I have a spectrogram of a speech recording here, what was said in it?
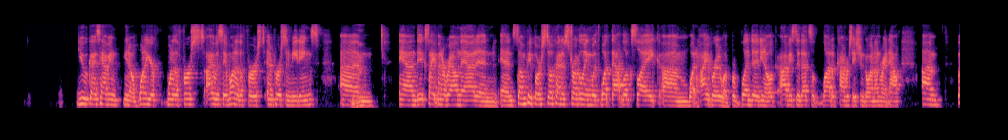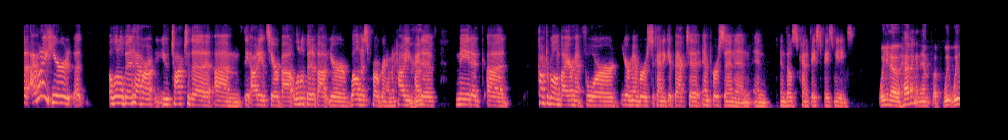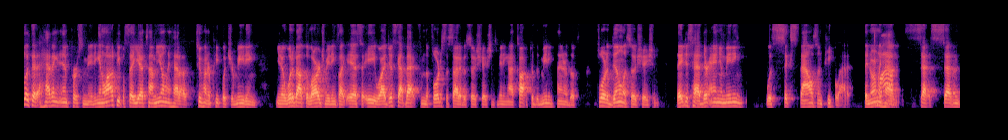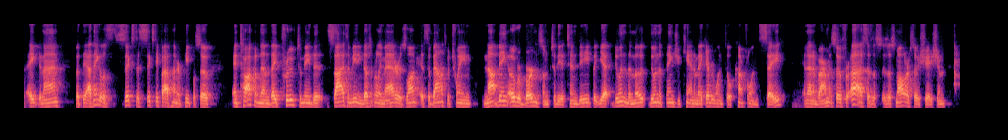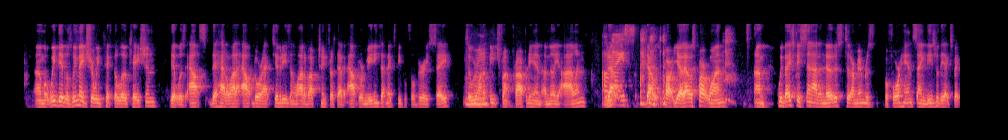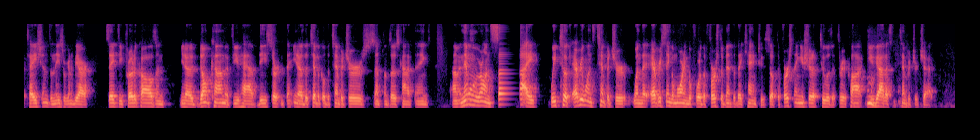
you guys having, you know, one of your one of the first, I would say one of the first in-person meetings. Um, Mhm. And the excitement around that and and some people are still kind of struggling with what that looks like um, what hybrid what blended you know obviously that's a lot of conversation going on right now. Um, but i want to hear a, a little bit have our you talk to the um, the audience here about a little bit about your wellness program and how you kind of made a, a comfortable environment for your members to kind of get back to in person and and and those kind of face-to-face meetings Well, you know, having an in, uh, we, we looked at it, having an in-person meeting, and a lot of people say, "Yeah, Tom, you only had a 200 people at your meeting. You know, what about the large meetings like ASAE?" Well, I just got back from the Florida Society of Associations meeting. I talked to the meeting planner of the Florida Dental Association. They just had their annual meeting with 6,000 people at it. They normally Wow. have set seven, eight to nine, but they, I think it was six to 6,500 people. So, and talking to them, they proved to me that size of meeting doesn't really matter as long as it's a balance between not being overburdensome to the attendee, but yet doing the most, doing the things you can to make everyone feel comfortable and safe in that environment. So for us as a, as a smaller association, Um, what we did was we made sure we picked a location that was out, that had a lot of outdoor activities and a lot of opportunity for us to have outdoor meetings. That makes people feel very safe. So we were on a beachfront property in Amelia Island. Oh, that- nice. That was part, yeah, that was part one. Um, we basically sent out a notice to our members beforehand saying these were the expectations and these were going to be our safety protocols and you know don't come if you have these certain things you know the typical the temperatures symptoms those kind of things um, and then when we were on site we took everyone's temperature when they every single morning before the first event that they came to so if the first thing you showed up to was at three o'clock you Mm. got a temperature check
